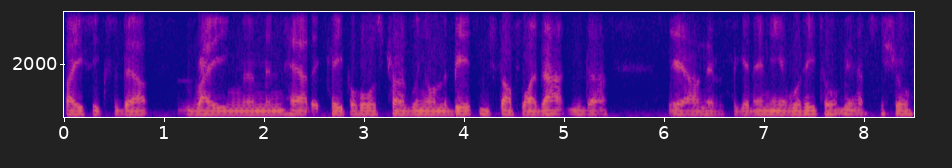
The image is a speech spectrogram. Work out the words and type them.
basics about rating them and how to keep a horse travelling on the bit and stuff like that, and uh, yeah, I'll never forget any of what he taught me. That's for sure.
